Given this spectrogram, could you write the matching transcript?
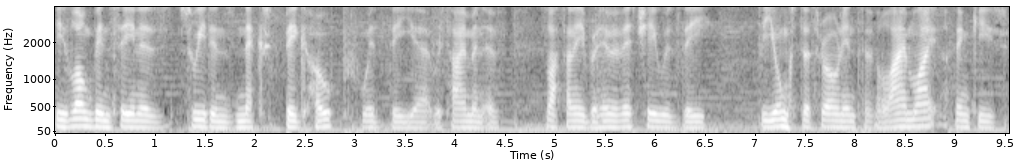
he's long been seen as Sweden's next big hope with the uh, retirement of Zlatan Ibrahimovic. He was the the youngster thrown into the limelight. I think he's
